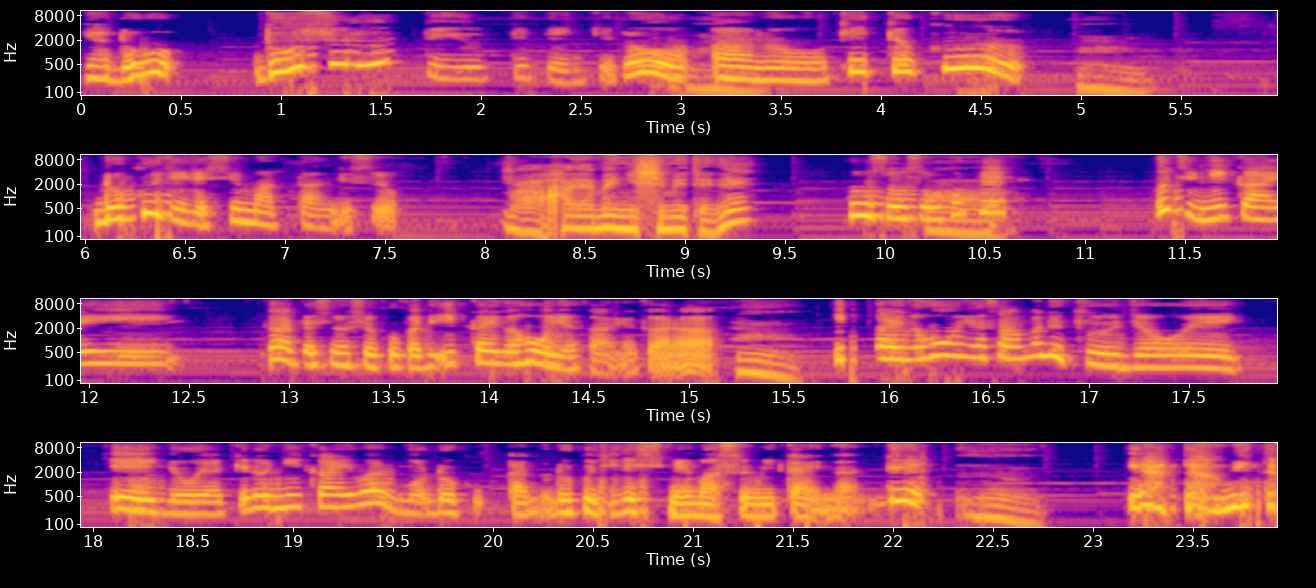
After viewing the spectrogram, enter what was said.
いや、どう、どうするって言っててんけど、うんあの、結局、うん。6時で閉まったんですよ。ああ、早めに閉めてね。そうそうそう。ほんで、うち2階が私の職場で1階が本屋さんやから、うん。1階の本屋さんまで通常営営業やけど、2階はもう 6, あの6時で閉めますみたいなんで、うん。やったみた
